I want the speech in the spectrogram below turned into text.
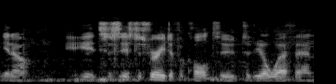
you know, it's just it's just very difficult to, to deal with. And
